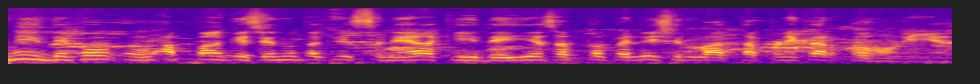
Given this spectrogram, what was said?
ਨਹੀਂ, ਦੇਖੋ, ਆਪਾਂ ਕਿਸੇ ਨੂੰ ਤਾਂ ਕਿ ਸੁਨੇਹਾ ਕੀ ਦਈਏ, ਸਭ ਤੋਂ ਪਹਿਲੀ ਸ਼ੁਰੂਆਤ ਆਪਣੇ ਘਰ ਤੋਂ ਹੋਣੀ ਹੈ।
